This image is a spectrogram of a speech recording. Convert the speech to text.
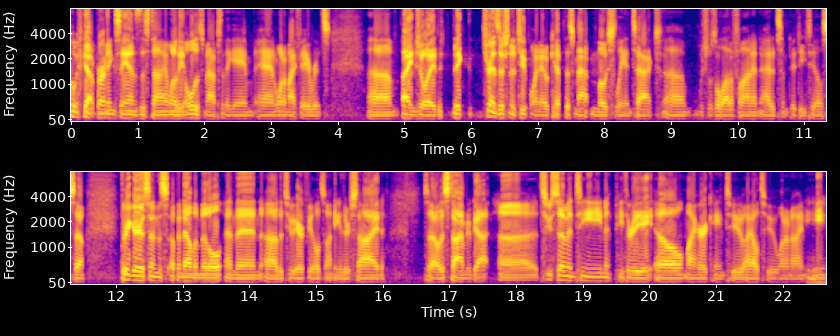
we've got Burning Sands this time, one of the oldest maps in the game, and one of my favorites. Um, I enjoyed the transition to 2.0 kept this map mostly intact, uh, which was a lot of fun and added some good details. So, three garrisons up and down the middle, and then uh, the two airfields on either side. So this time we've got uh, 217 P38L, My Hurricane 2, IL2 109E.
